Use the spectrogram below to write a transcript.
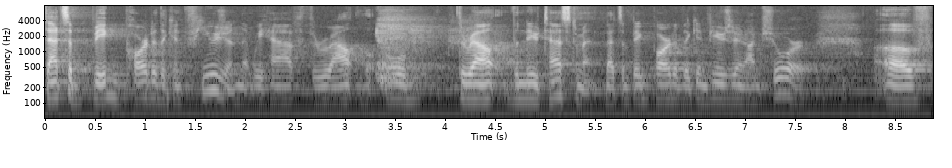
that's a big part of the confusion that we have throughout the Old, throughout the New Testament. That's a big part of the confusion, I'm sure, of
